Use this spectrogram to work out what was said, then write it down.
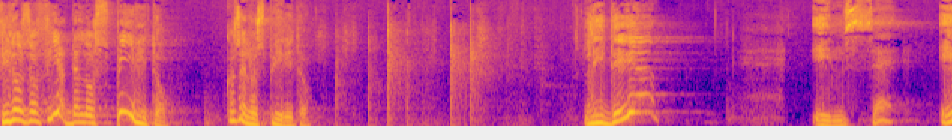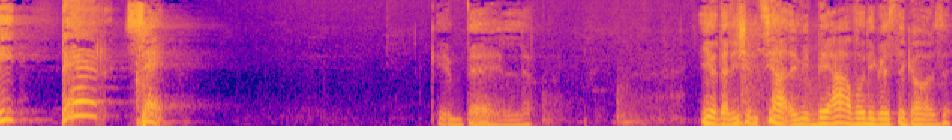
Filosofia dello spirito. Cos'è lo spirito? L'idea in sé e per sé. Che bello. Io da licenziare mi beavo di queste cose.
